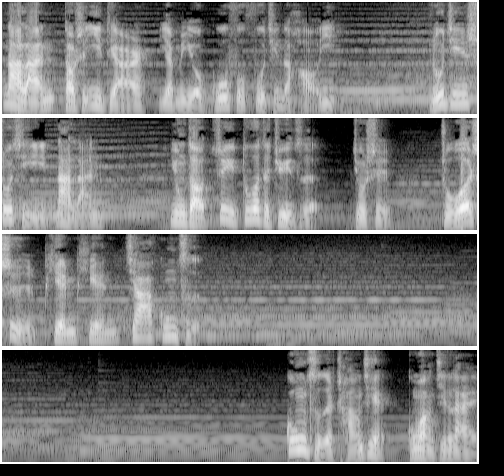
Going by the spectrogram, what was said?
纳兰倒是一点儿也没有辜负父亲的好意。如今说起纳兰，用到最多的句子就是“卓氏翩翩家公子”。公子常见，古往今来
